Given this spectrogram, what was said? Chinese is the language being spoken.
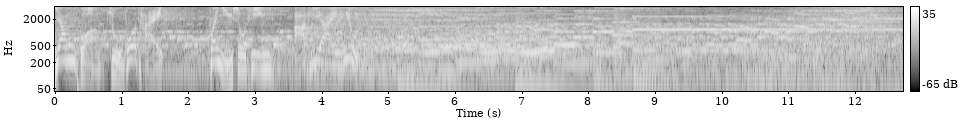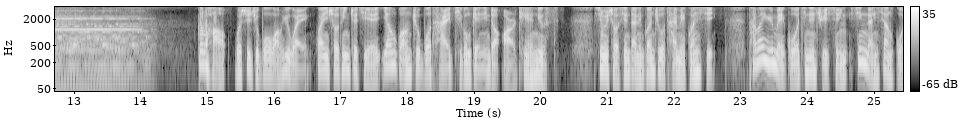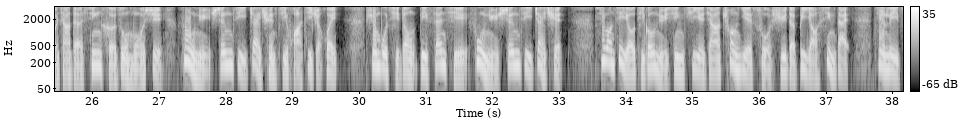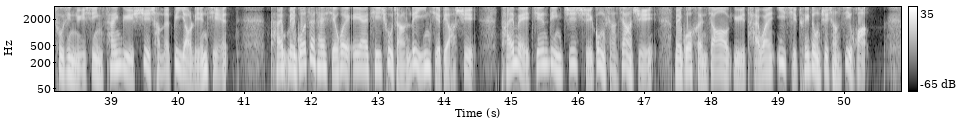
央广主播台，欢迎收听 RTI News。各位好，我是主播王玉伟，欢迎收听这节央广主播台提供给您的 RTI News。新闻首先带您关注台美关系。台湾与美国今天举行新南向国家的新合作模式妇女生计债券计划记者会，宣布启动第三期妇女生计债券，希望借由提供女性企业家创业所需的必要信贷，建立促进女性参与市场的必要连结。台美国在台协会 AIT 处长厉英杰表示，台美坚定支持共享价值，美国很骄傲与台湾一起推动这项计划。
